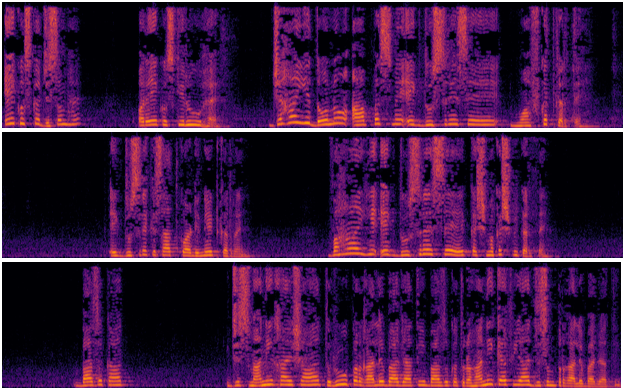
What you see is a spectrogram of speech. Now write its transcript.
ایک اس کا جسم ہے اور ایک اس کی روح ہے۔ جہاں یہ دونوں آپس میں ایک دوسرے سے موافقت کرتے ہیں، ایک دوسرے کے ساتھ کوآڈینیٹ کر رہے ہیں، وہاں یہ ایک دوسرے سے کشمکش بھی کرتے ہیں۔ بعض اوقات جسمانی خواہشات، روح پر غالب آ جاتی بعض اوقات روحانی کیفیات، جسم پر غالب آ جاتی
